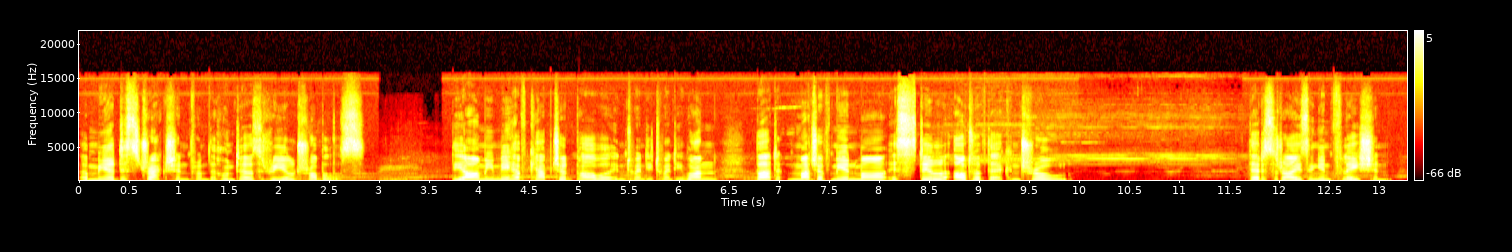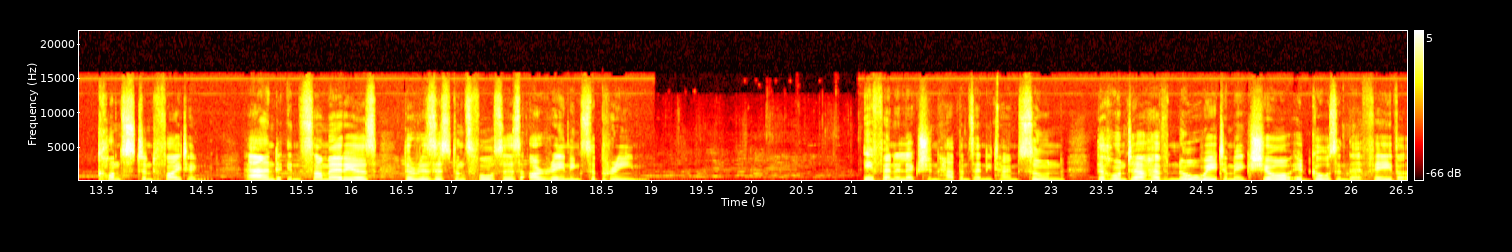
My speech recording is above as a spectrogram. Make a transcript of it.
a mere distraction from the junta's real troubles. The army may have captured power in 2021, but much of Myanmar is still out of their control. There is rising inflation, constant fighting, and in some areas, the resistance forces are reigning supreme. If an election happens anytime soon, the junta have no way to make sure it goes in their favor.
